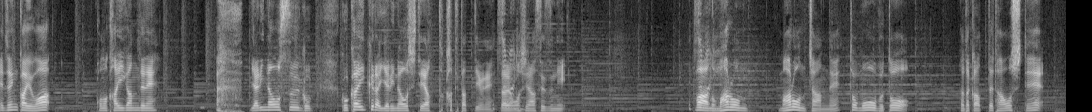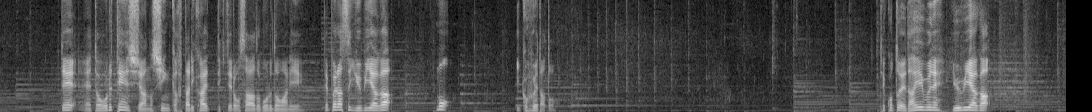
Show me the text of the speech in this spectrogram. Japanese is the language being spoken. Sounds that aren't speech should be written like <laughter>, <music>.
え前回はこの海岸でね <laughs> やり直す 5, 5回くらいやり直してやっと勝てたっていうね誰も知らせずにまああのマロンマロンちゃんねとモーブと戦って倒してで、えっ、と、オルテンシアの進化2人帰ってきてロサード・ゴルドマリー。で、プラス指輪が、もう、1個増えたと。ってことで、だいぶね、指輪が、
